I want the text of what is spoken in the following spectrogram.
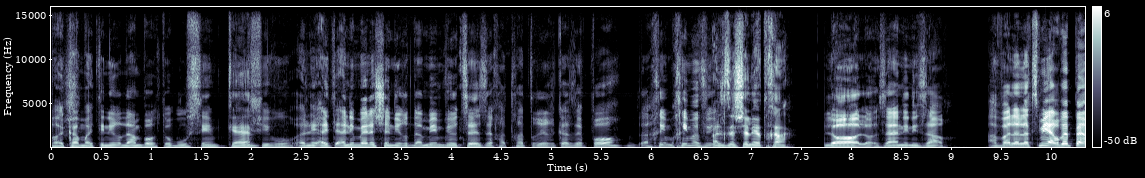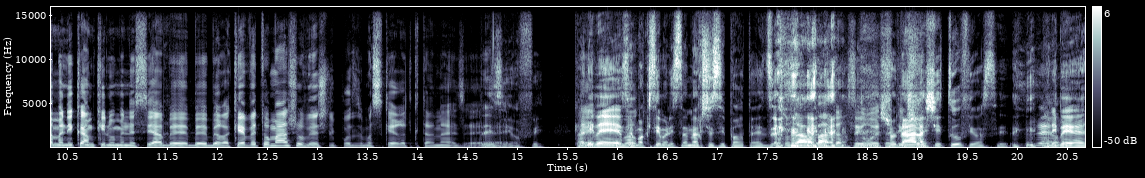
וואי, כמה הייתי נרדם באוטובוסים. כן? תקשיבו, אני הייתי- אני מאלה שנרדמים ויוצא איזה חתיכת ריר כזה פה, זה הכי הכי מביך. על זה שלידך. לא, לא, זה אני נזהר. אבל על עצמי, הרבה פעמים אני קם כאילו מנסיעה ברכבת או משהו, ויש לי פה איזה מזכרת קטנה, איזה... איזה יופי. כן. אני ב- איזה מקסים, אני שמח שסיפרת את זה. תודה רבה. תחזירו את תודה על השיתוף, יוסי. אני ב-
